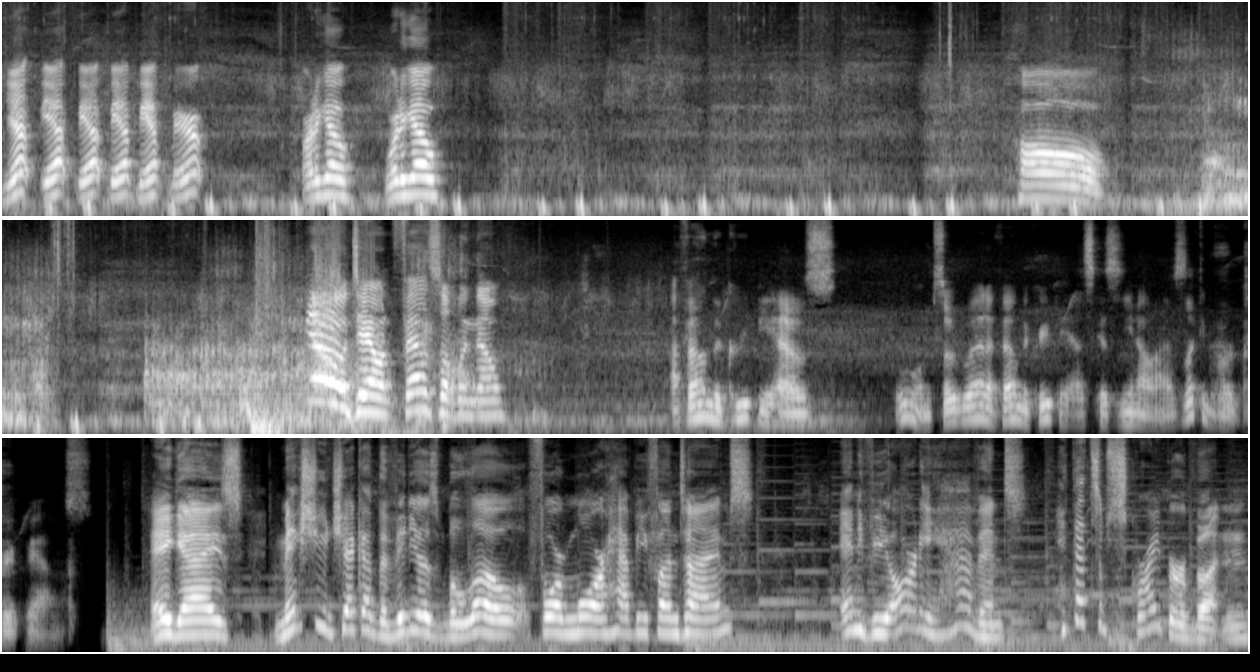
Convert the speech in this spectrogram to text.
Yep, yep, yep, yep, yep, yep. Where to go? Where to go? Oh. No, down. Found something though. I found the creepy house. Ooh, I'm so glad I found the creepy house because, you know, I was looking for a creepy house. Hey guys, make sure you check out the videos below for more happy fun times. And if you already haven't, hit that subscriber button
